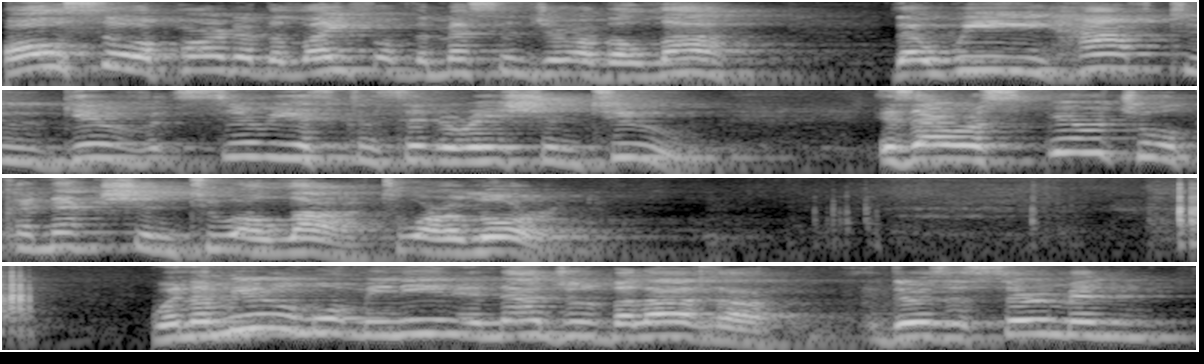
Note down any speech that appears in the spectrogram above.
also, a part of the life of the Messenger of Allah that we have to give serious consideration to is our spiritual connection to Allah, to our Lord. When Amir al Mu'mineen in Nahjul Balagha, there's a sermon,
